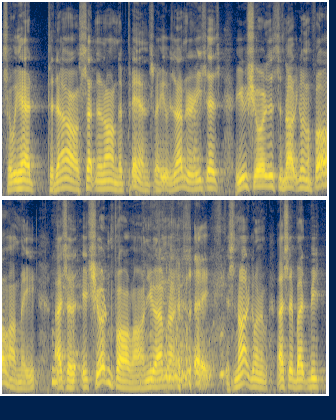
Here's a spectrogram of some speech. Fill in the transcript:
So we had Tadao setting it on the pin, so he was under. He says, "Are you sure this is not going to fall on me?" I said, "It shouldn't fall on you. I'm not going to say it's not going to." I said, "But be."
